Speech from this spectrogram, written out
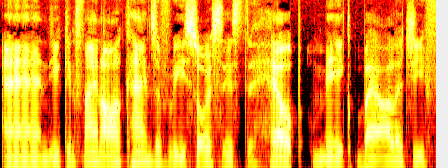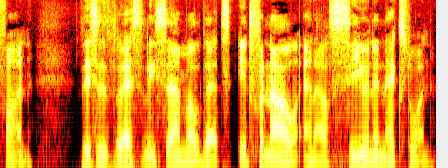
And you can find all kinds of resources to help make biology fun. This is Leslie Samuel. That's it for now, and I'll see you in the next one.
